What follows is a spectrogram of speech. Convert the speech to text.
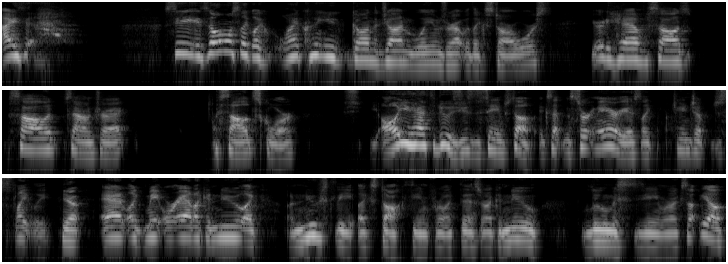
I th- see. It's almost like like why couldn't you go on the John Williams route with like Star Wars? You already have a solid solid soundtrack, a solid score. All you have to do is use the same stuff, except in certain areas, like change up just slightly. Yeah. Add like may or add like a new like a new the- like stock theme for like this, or like a new Loomis theme, or like some, you know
